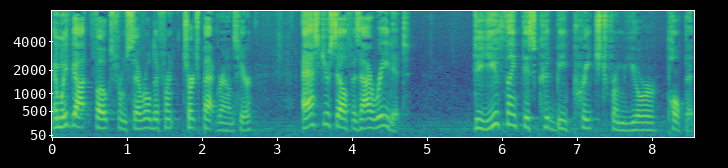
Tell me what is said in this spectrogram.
and we've got folks from several different church backgrounds here, ask yourself as I read it, do you think this could be preached from your pulpit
